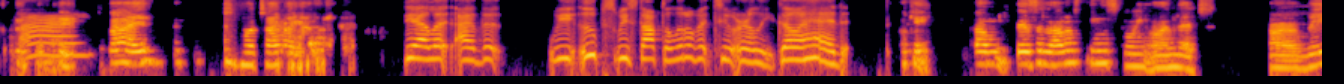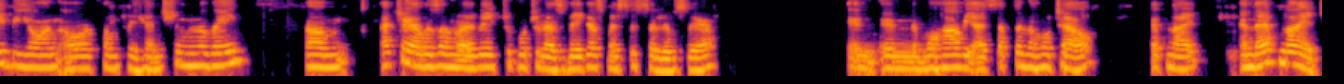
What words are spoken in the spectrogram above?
Bye. bye. What time I have? Yeah, let I the we oops, we stopped a little bit too early. Go ahead. Okay. Um, there's a lot of things going on that are way beyond our comprehension in a way. Um, actually, I was on my way to go to Las Vegas. My sister lives there. In in the Mojave, I slept in a hotel at night, and that night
